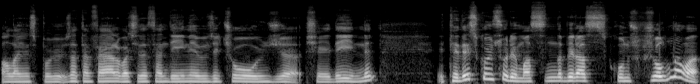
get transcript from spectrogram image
Alanyaspor'u zaten Fenerbahçe'de sen değinebilecek çoğu oyuncuya şey değindin. E, Tedesco'yu sorayım aslında biraz konuşmuş oldun ama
